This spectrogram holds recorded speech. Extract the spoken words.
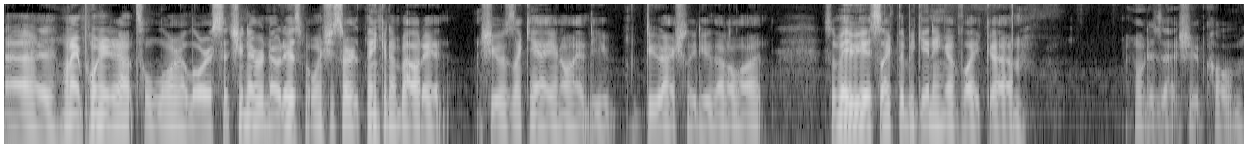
uh, when I pointed it out to Laura, Laura said she never noticed, but when she started thinking about it, she was like, "Yeah, you know what? You do actually do that a lot." So maybe it's like the beginning of like um, what is that shit called?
